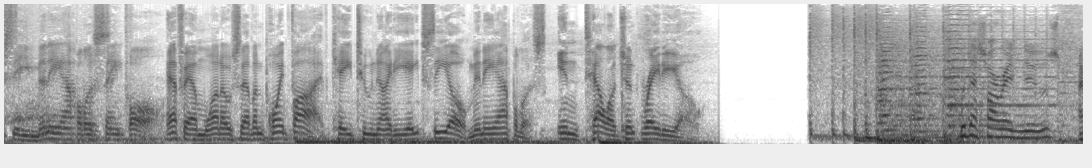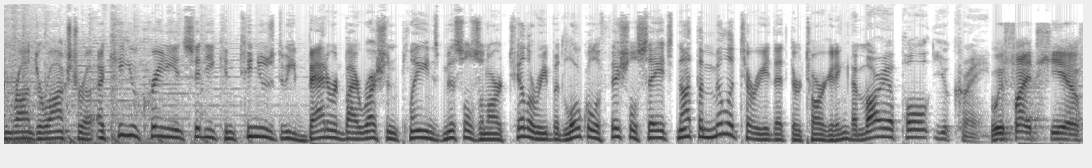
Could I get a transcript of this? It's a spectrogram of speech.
See Minneapolis St. Paul, FM 107.5, K298CO, Minneapolis, Intelligent Radio. With SRN News, I'm Ron DeRockstra. A key Ukrainian city continues to be battered by Russian planes, missiles, and artillery, but local officials say it's not the military that they're targeting. And Mariupol, Ukraine. We fight here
